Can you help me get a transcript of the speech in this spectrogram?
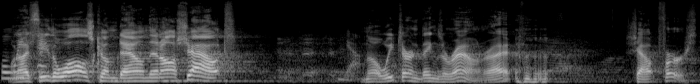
Well, When we I see the walls come down, then I'll shout. Yeah. No, we turn things around, right? shout first.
